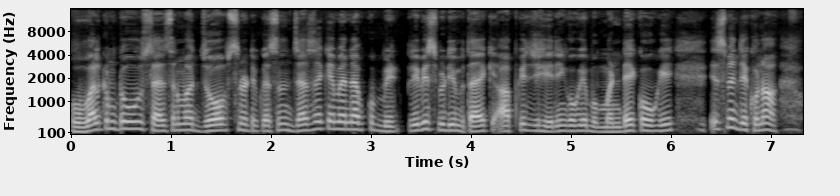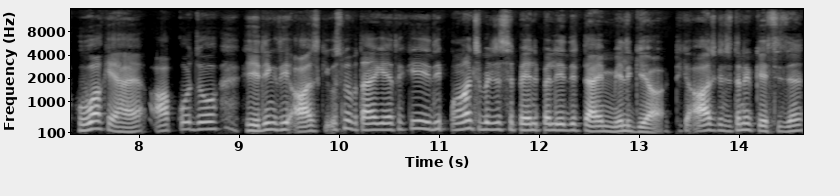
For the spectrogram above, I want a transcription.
वेलकम टू सैल शर्मा जॉब्स नोटिफिकेशन। जैसे कि मैंने आपको प्रीवियस वीडियो में बताया कि आपकी जो हियरिंग होगी वो मंडे को होगी। इसमें देखो ना, हुआ क्या है? आपको जो हियरिंग थी आज की, उसमें बताया गया था कि यदि पाँच बजे से पहले पहले यदि टाइम मिल गया, ठीक है, आज के जितने केसेज हैं,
